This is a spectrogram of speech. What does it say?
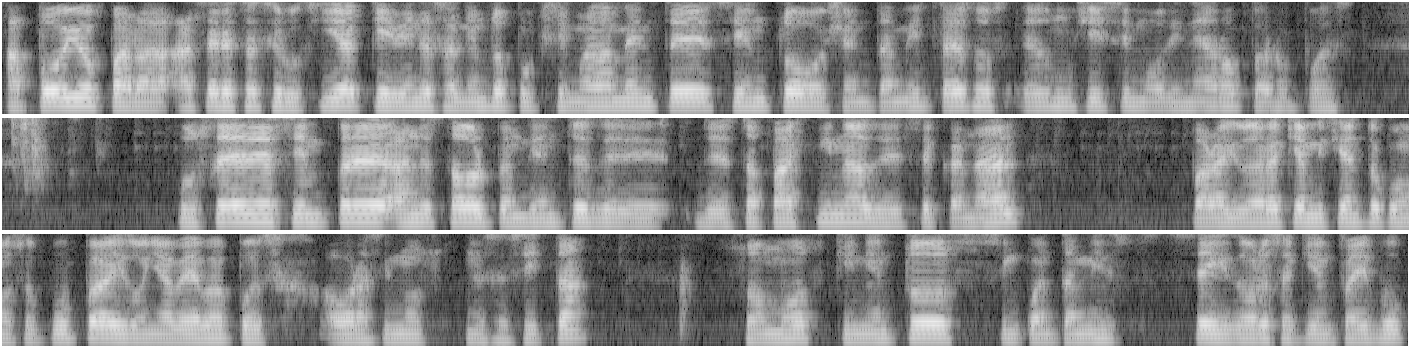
apoyo para hacer esta cirugía que viene saliendo aproximadamente 180 mil pesos. Es muchísimo dinero, pero pues ustedes siempre han estado al pendiente de, de, esta página, de este canal, para ayudar aquí a mi gente cuando se ocupa y doña Beba pues ahora sí nos necesita. Somos 550 mil seguidores aquí en Facebook.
